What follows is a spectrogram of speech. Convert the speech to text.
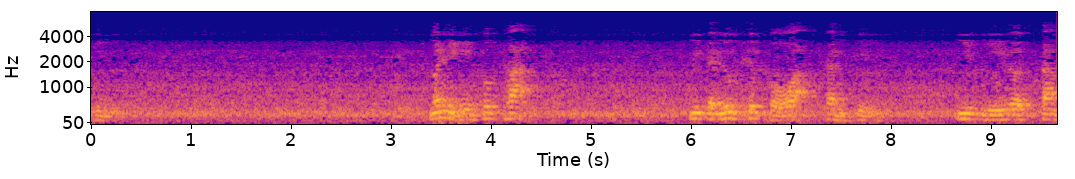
ทีไม่เห็นพุทธะมีแต่รู้ชึกว่าทันทียินดีเลิศตั้ง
